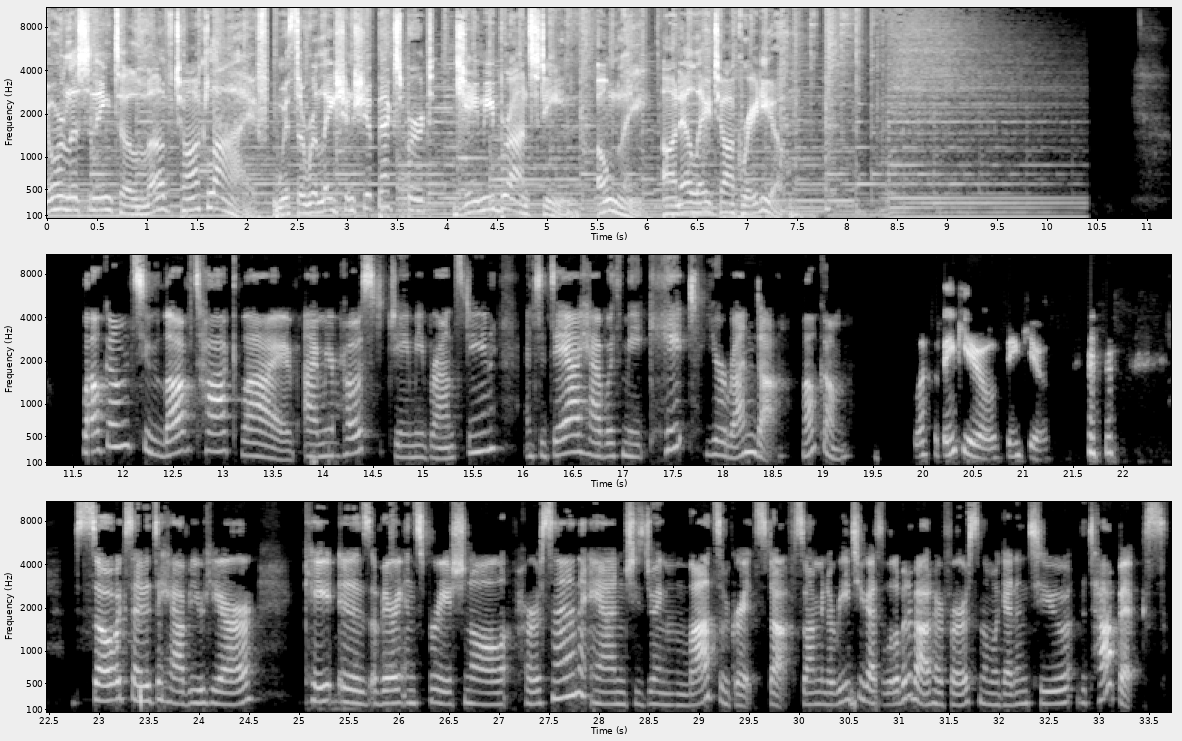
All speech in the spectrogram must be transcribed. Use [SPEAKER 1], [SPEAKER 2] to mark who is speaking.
[SPEAKER 1] You're listening to Love Talk Live with the relationship expert, Jaime Bronstein, only on LA Talk Radio.
[SPEAKER 2] Welcome to Love Talk Live. I'm your host, Jaime Bronstein, and today I have with me Kate Yurenda. Welcome.
[SPEAKER 3] Well, thank you. Thank you.
[SPEAKER 2] so excited to have you here. Kate is a very inspirational person and she's doing lots of great stuff. So I'm going to read to you guys a little bit about her first and then we'll get into the topics.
